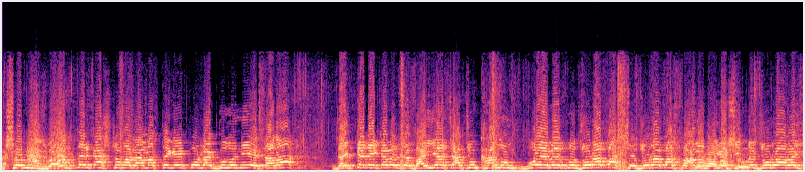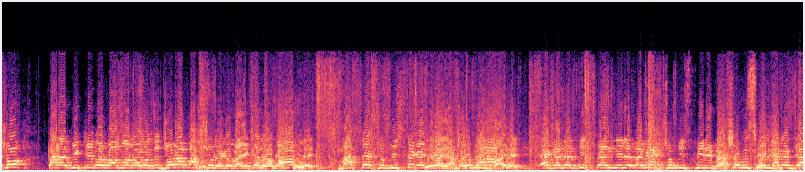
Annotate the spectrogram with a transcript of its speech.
120 ভাই। আপনাদের কাস্টমার আমার থেকে এই প্রোডাক্টগুলো নিয়ে তারা দেখতে দেখতে বলছে ভাইয়া চাচু খালু গোয়ে জোড়া 500 জোড়া 500 আমার থেকে কিনবে জোড়া 250 তারা বিক্রি করবে আল্লাহর রহমতে জোড়া 500 টাকা ভাই এখানে জোড়া যা 500 আছে মাত্র 120 টাকা এ ভাই, 120 ভাই। 1000 পিস প্যান্ট নিলে পাবে 120 ফ্রি ভাই 120 free। এখানে যা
